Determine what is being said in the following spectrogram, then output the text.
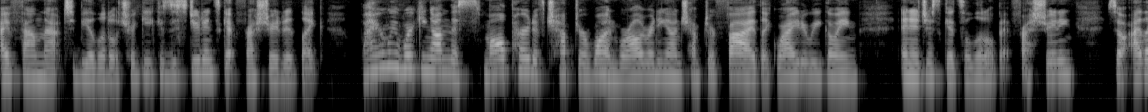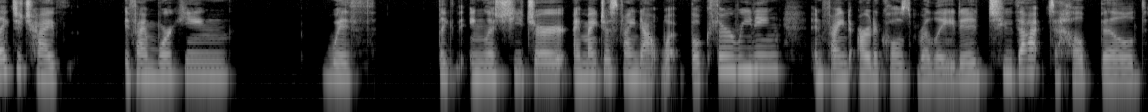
I found that to be a little tricky because the students get frustrated, like, why are we working on this small part of chapter one? We're already on chapter five. Like, why are we going? And it just gets a little bit frustrating. So I like to try, if I'm working with like the English teacher, I might just find out what book they're reading and find articles related to that to help build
